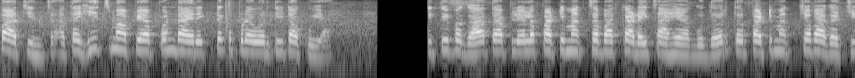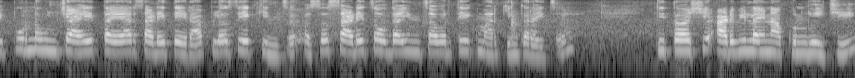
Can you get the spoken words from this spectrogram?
पाच इंच. आता हीच मापे आपण डायरेक्ट कपड्यावरती टाकूया. इथे बघा आता आपल्याला पाठीमागचा भाग काढायचा आहे अगोदर. तर पाठीमागच्या भागाची पूर्ण उंची आहे तयार साडे तेरा प्लस एक इंच. असं साडे चौदा इंचावरती एक मार्किंग करायचं. तिथं अशी आडवी लाईन आखून घ्यायची.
